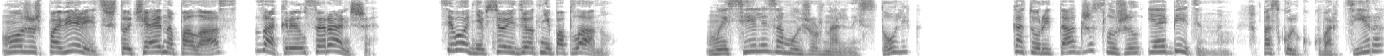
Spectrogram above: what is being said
«Можешь поверить, что чай на палас закрылся раньше. Сегодня все идет не по плану». Мы сели за мой журнальный столик, который также служил и обеденным, поскольку квартира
